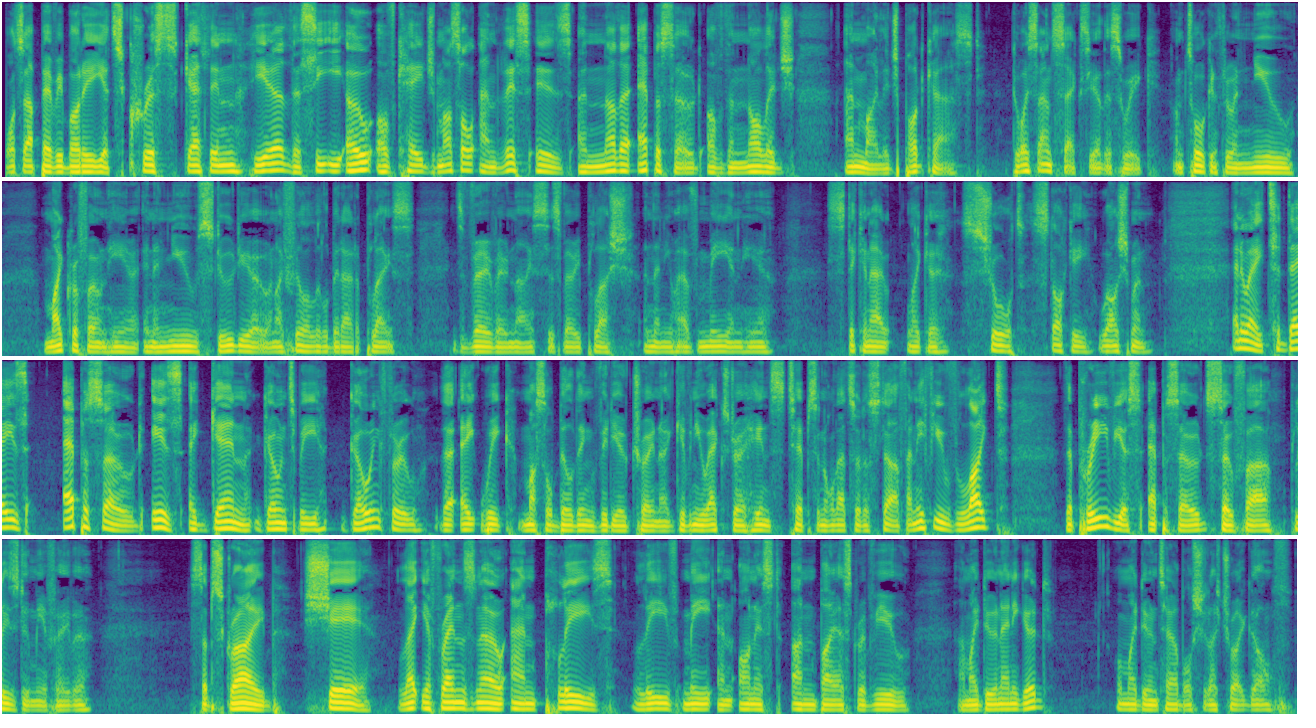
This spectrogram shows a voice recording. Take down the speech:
What's up, everybody? It's Kris Gethin here, the CEO of Kaged Muscle, and this is another episode of the Knowledge and Mileage podcast. Do I sound sexier this week? I'm talking through a new microphone here in a new studio, and I feel a little bit out of place. It's very, very nice. It's very plush. And then you have me in here sticking out like a short, stocky Welshman. Anyway, today's episode is again going to be going through the eight week muscle building video trainer, giving you extra hints, tips, and all that sort of stuff. And if you've liked the previous episodes so far, please do me a favor subscribe, share, let your friends know, and please leave me an honest, unbiased review. Am I doing any good? Or am I doing terrible? Should I try golf?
